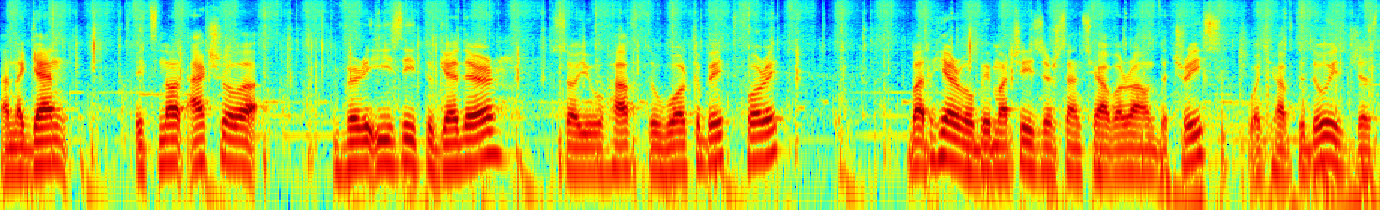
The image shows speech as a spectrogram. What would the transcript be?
And again, it's not actually uh, very easy to get there, so you have to work a bit for it. But here will be much easier since you have around the trees. What you have to do is just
